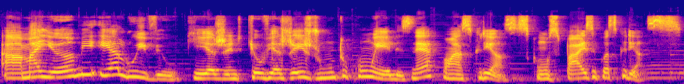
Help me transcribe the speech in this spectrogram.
a Miami e a Louisville, que a gente que eu viajei junto com eles, né? Com as crianças, com os pais e com as crianças.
